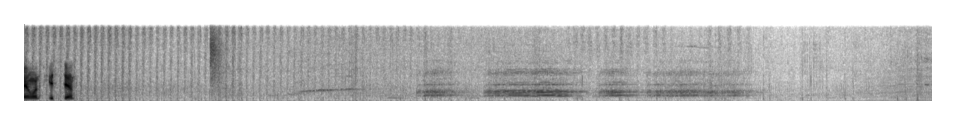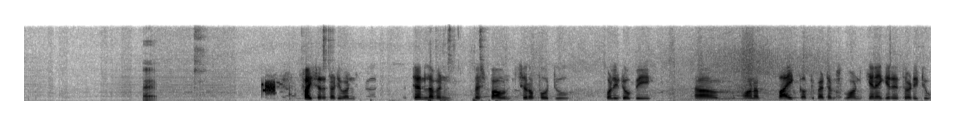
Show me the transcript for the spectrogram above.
And once you get down. Alright. 5731, 1011, westbound 042, Paleto Bay, um, on a bike, occupied times 1. Can I get a 32?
